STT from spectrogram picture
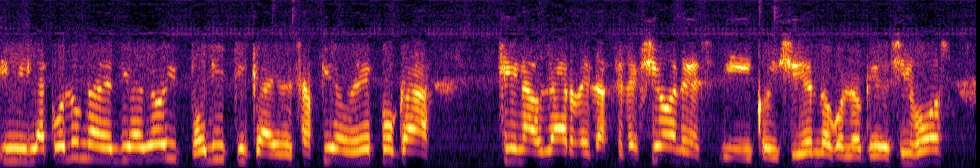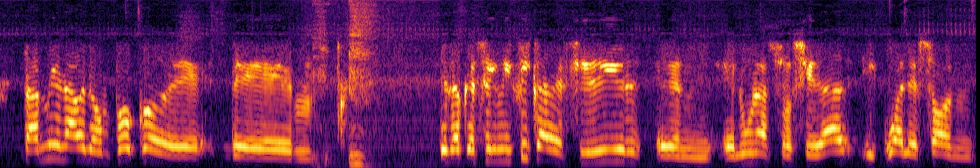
Y la columna del día de hoy, política y desafío de época, sin hablar de las elecciones y coincidiendo con lo que decís vos, también habla un poco de de lo que significa decidir en, en una sociedad y cuáles son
